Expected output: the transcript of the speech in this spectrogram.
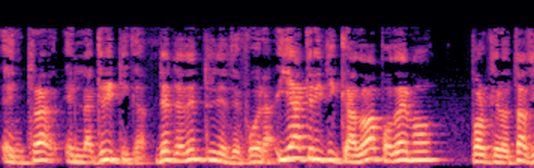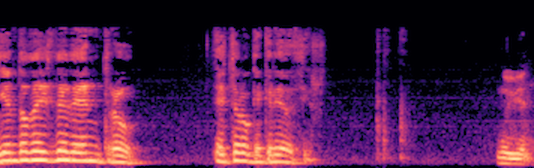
entrar en la crítica desde dentro y desde fuera. Y ha criticado a Podemos porque lo está haciendo desde dentro. Esto es lo que quería decir. Muy bien.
